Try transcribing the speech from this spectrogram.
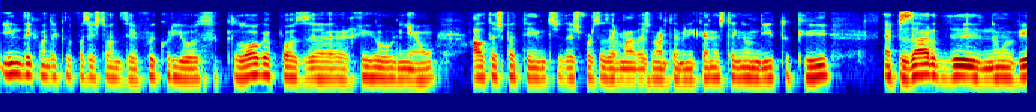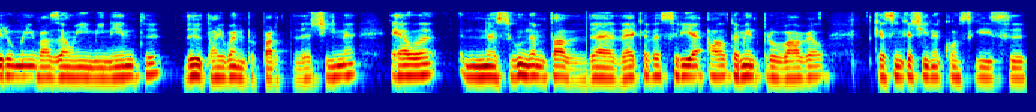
Indo em conta aquilo que vocês estão a dizer, foi curioso que logo após a reunião, altas patentes das Forças Armadas norte-americanas tenham dito que, apesar de não haver uma invasão iminente de Taiwan por parte da China, ela, na segunda metade da década, seria altamente provável que assim que a China conseguisse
